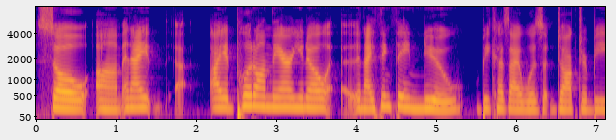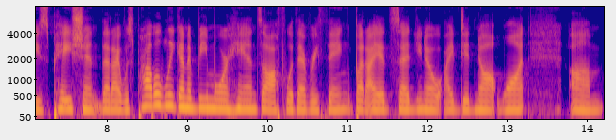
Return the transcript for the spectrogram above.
So um and I I had put on there, you know, and I think they knew because I was Dr. B's patient that I was probably going to be more hands off with everything, but I had said, you know, I did not want um,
